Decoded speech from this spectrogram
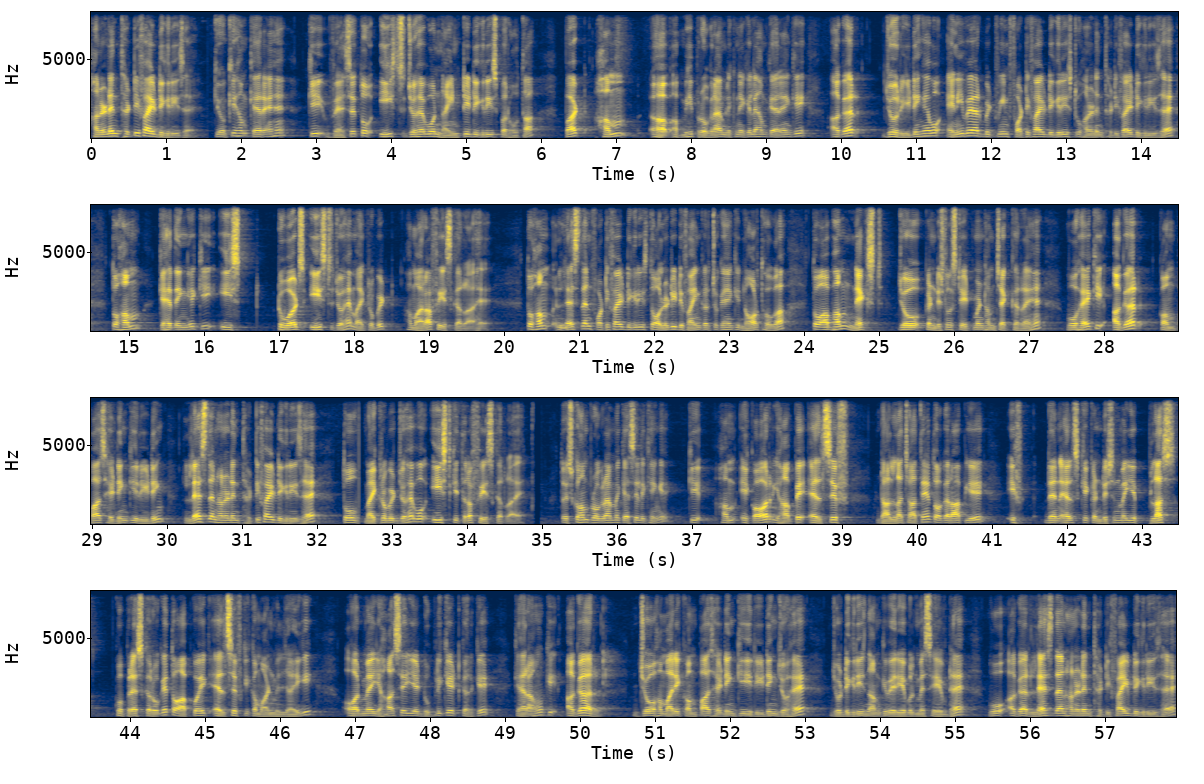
135 डिग्रीज़ है, क्योंकि हम कह रहे हैं कि वैसे तो ईस्ट जो है वो 90 डिग्रीज़ पर होता बट हम अभी प्रोग्राम लिखने के लिए हम कह रहे हैं कि अगर जो रीडिंग है वो anywhere between 45 degrees to 135 degrees है तो हम कह देंगे कि ईस्ट टूवर्ड्स ईस्ट जो है माइक्रोबिट हमारा फेस कर रहा है। तो हम लेस देन 45 डिग्रीज तो ऑलरेडी डिफाइन कर चुके हैं कि नॉर्थ होगा। तो अब हम नेक्स्ट जो कंडीशनल स्टेटमेंट हम चेक कर रहे हैं, वो है कि अगर कॉम्पास हेडिंग की रीडिंग लेस देन 135 डिग्रीज है तो माइक्रोबिट जो है वो ईस्ट की तरफ़ फेस कर रहा है। तो इसको हम प्रोग्राम में कैसे लिखेंगे कि हम एक और यहाँ पे एल्सिफ डालना चाहते हैं तो अगर आप ये इफ़ देन एल्स के कंडीशन में ये प्लस को प्रेस करोगे तो आपको एक एल्सिफ की कमांड मिल जाएगी। और मैं यहाँ से ये डुप्लीकेट करके कह रहा हूँ कि अगर जो हमारी कंपास हेडिंग की रीडिंग जो है, जो डिग्रीज नाम के वेरिएबल में सेव्ड है, वो अगर लेस देन 135 डिग्रीज है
